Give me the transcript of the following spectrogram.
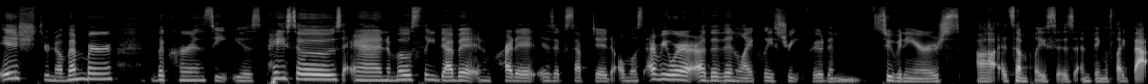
ish through November. The currency is pesos, and mostly debit and credit is accepted almost everywhere, other than likely street food and souvenirs uh, at some places and things like that.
